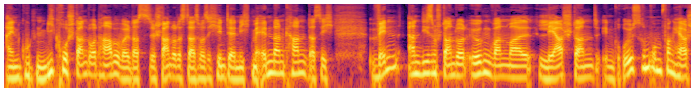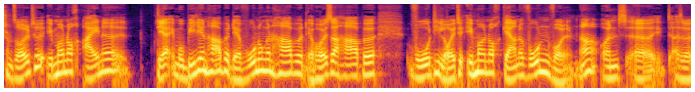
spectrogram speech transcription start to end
einen guten Mikrostandort habe, weil das der Standort ist das, was ich hinterher nicht mehr ändern kann, dass ich, wenn an diesem Standort irgendwann mal Leerstand in größerem Umfang herrschen sollte, immer noch eine der Immobilien habe, der Wohnungen habe, der Häuser habe, wo die Leute immer noch gerne wohnen wollen. Ne? Und äh, also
